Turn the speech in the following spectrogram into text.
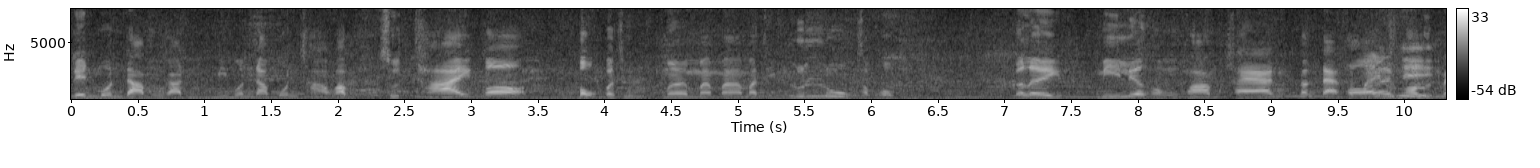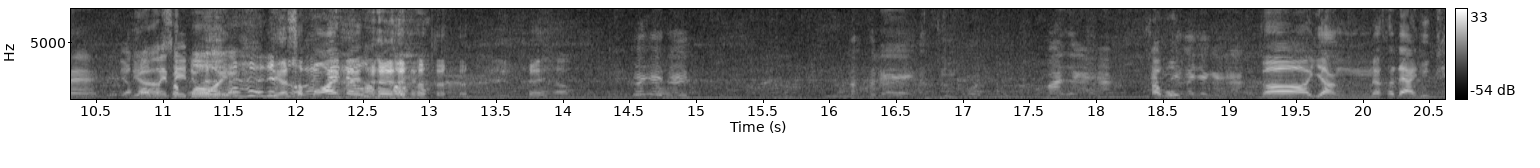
เล่นมนต์ดำกัน มีมนต์ดำมนต์ขาวครับ สุดท้ายก็ตกมาถูกมามามามาถึงรุ่นลูกครับผม ก็เลยมีเรื่องของความแค้นตั้งแต่สมัยรุ่นพ่อรุ่นแม่ เดี๋ยวเขาไม่ไปดูสปอยเดี๋ยวสปอยไปครับใช่ครับ ก็จะได้นักแสดงทั้งสี่คนมายังไงฮะ ครับผมเลือกกันยังไงฮะก็อย่างนักแสดงที่แค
